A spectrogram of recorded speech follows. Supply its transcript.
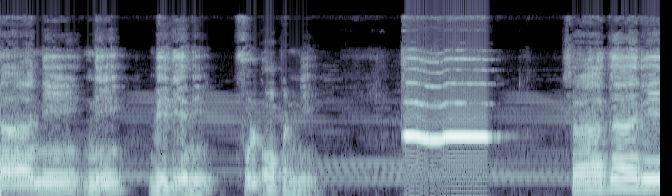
ദാനി നീ വലിയ നീ ഫുൾ ഓപ്പൺ നീ. സഗരി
